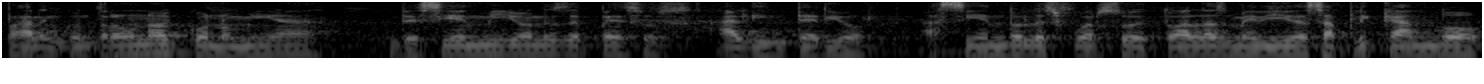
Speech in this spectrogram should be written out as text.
para encontrar una economía de 100 millones de pesos al interior, haciendo el esfuerzo de todas las medidas, aplicando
